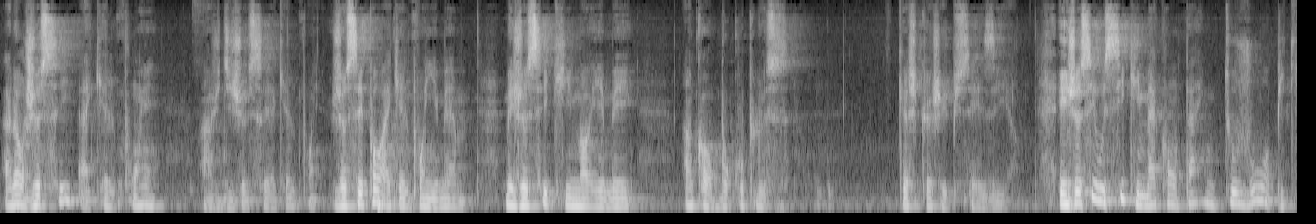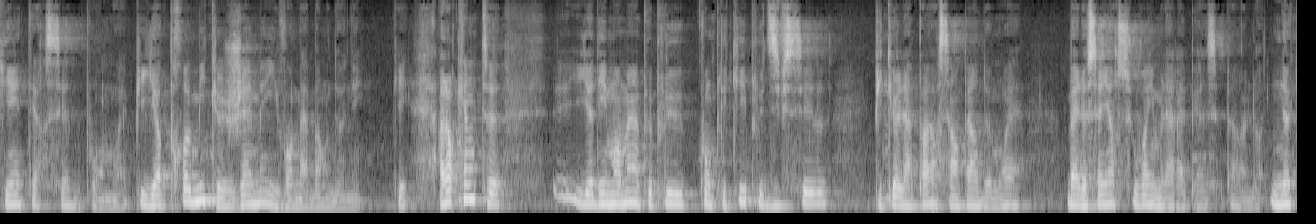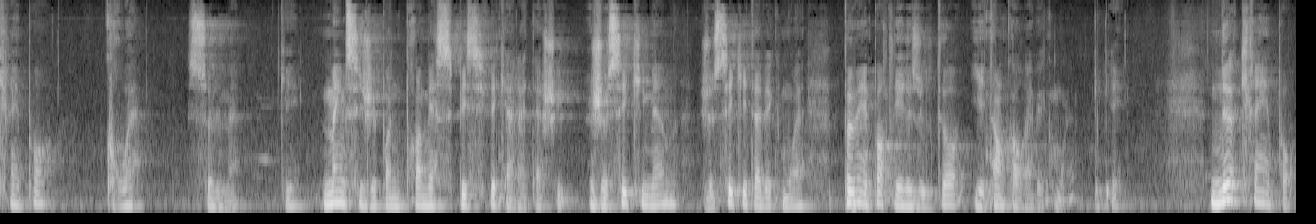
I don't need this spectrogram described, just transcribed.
Alors je sais à quel point ah, je dis je sais à quel point. Je ne sais pas à quel point il m'aime, mais je sais qu'il m'a aimé encore beaucoup plus que ce que j'ai pu saisir. Et je sais aussi qu'il m'accompagne toujours, puis qu'il intercède pour moi. Puis il a promis que jamais il va m'abandonner. Alors quand euh, il y a des moments un peu plus compliqués, plus difficiles, puis que la peur s'empare de moi, ben le Seigneur souvent il me la rappelle cette parole-là. Ne crains pas, crois seulement. Même si je n'ai pas une promesse spécifique à rattacher, je sais qu'il m'aime, je sais qu'il est avec moi. Peu importe les résultats, il est encore avec moi. Ne crains pas.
